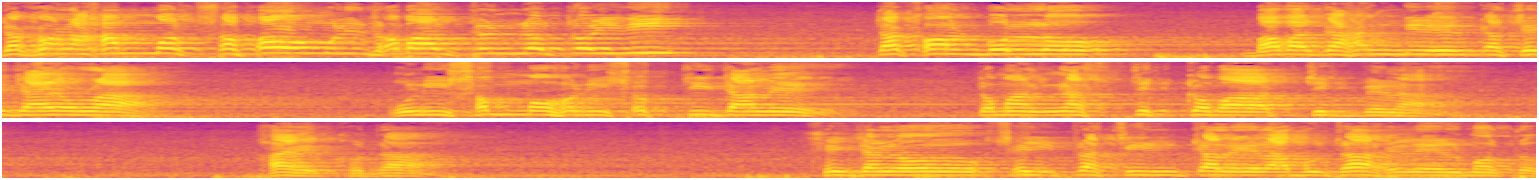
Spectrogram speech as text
যখন আহম্মদ সফাও মুড়িদ হবার জন্য তৈরি, তখন বলল, বাবা জাহাঙ্গীরের কাছে যায় না উনি সম্মোহনী শক্তি জানে, তোমার নাস্তিক্যবাদ টিকবে না। হায় খোদা! সেই যেন সেই প্রাচীনকালের আবু জাহেলের মতো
